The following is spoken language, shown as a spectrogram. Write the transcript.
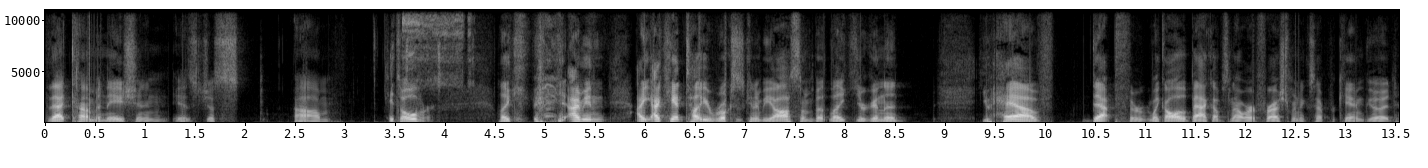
that combination is just um it's over. Like I mean, I, I can't tell you Rooks is going to be awesome, but like you're going to you have depth or like all the backups now are freshmen except for Cam Goode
